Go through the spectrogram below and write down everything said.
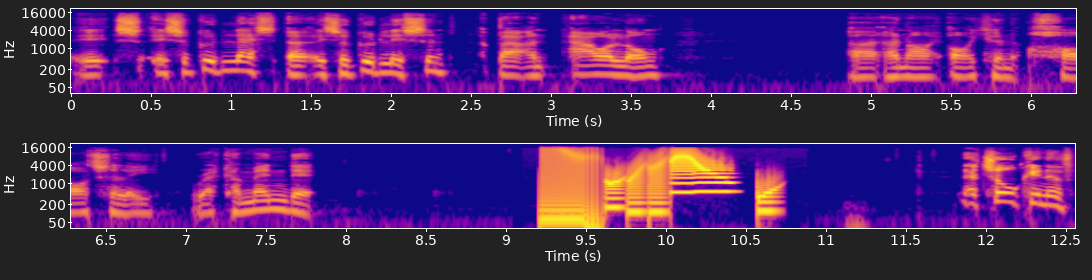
it's it's a good less uh, it's a good listen, about an hour long, uh, and I I can heartily recommend it. Now, talking of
